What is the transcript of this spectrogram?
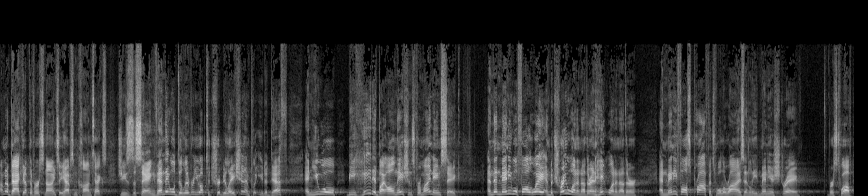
I'm going to back it up to verse 9 so you have some context. Jesus is saying, Then they will deliver you up to tribulation and put you to death and you will be hated by all nations for my name's sake. And then many will fall away and betray one another and hate one another, and many false prophets will arise and lead many astray. Verse 12.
